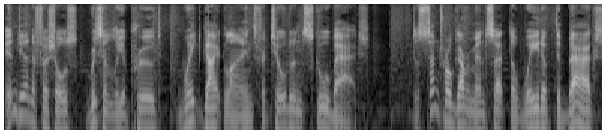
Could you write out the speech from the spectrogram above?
Indian officials recently approved weight guidelines for children's school bags. The central government said the weight of the bags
